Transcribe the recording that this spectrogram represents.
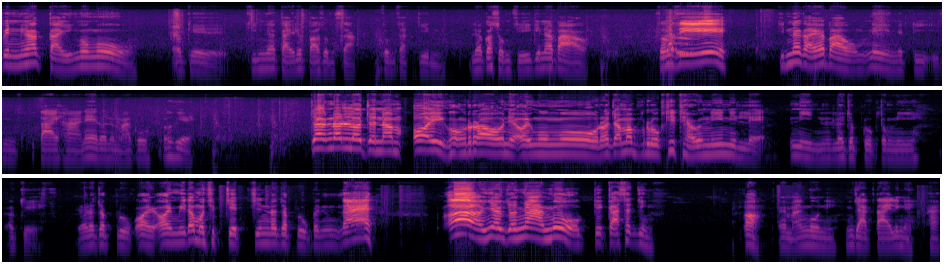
เป็นเนื้อไก่โง่ๆ โอเค กินเนื้อไก่หรือเปล่าสมศักดิ์ สมศักดิ์กิน แล้วก็สมศรีกินหรือเปล่า สมศรีกินเนื้อไก่หรือเปล่า นี่ไม่ตีอีกตายหาแน่แล้วนะหมากู โอเคจากนั้นเราจะนำอ้อยของเราเนี่ยอ้อยโง่ๆเราจะมาปลูกที่แถวนี้นี่แหละ นี่เราจะปลูกตรงนี้โอเคเดี๋ยวเราจะปลูกอ้อยอ้อยมีทั้งหมดสิบเจ็ดชิ้นเราจะปลูกเป็นนะอ้าเนี่ยจะง่าโง่เกะกะซะจริงอ๋อไอหมาโง่นี่มึงอยากตายหรือไงฮะ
